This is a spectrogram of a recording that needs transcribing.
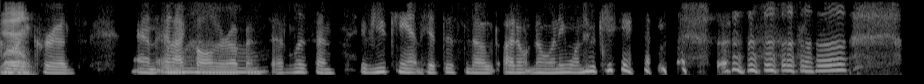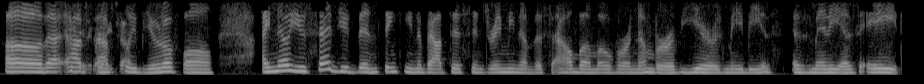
Wow. great creds. And and I called her up and said, "Listen, if you can't hit this note, I don't know anyone who can." Oh, that that's absolutely job. beautiful. I know you said you'd been thinking about this and dreaming of this album over a number of years, maybe as as many as eight.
